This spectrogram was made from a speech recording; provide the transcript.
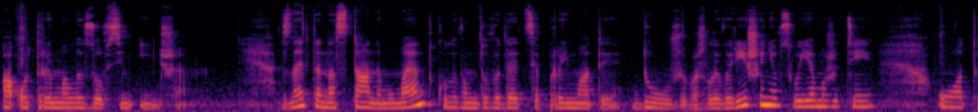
а отримали зовсім інше. Знаєте, настане момент, коли вам доведеться приймати дуже важливе рішення в своєму житті. От,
